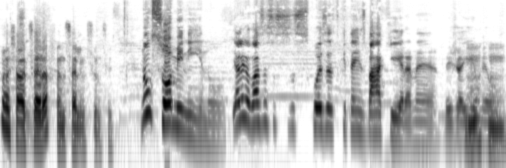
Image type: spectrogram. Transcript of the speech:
Eu achava Sim. que você era fã de Selling Sunset. Não sou menino. E olha que eu gosto dessas, dessas coisas que tem esbarraqueira, né? Vejo aí o Uhum. meu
